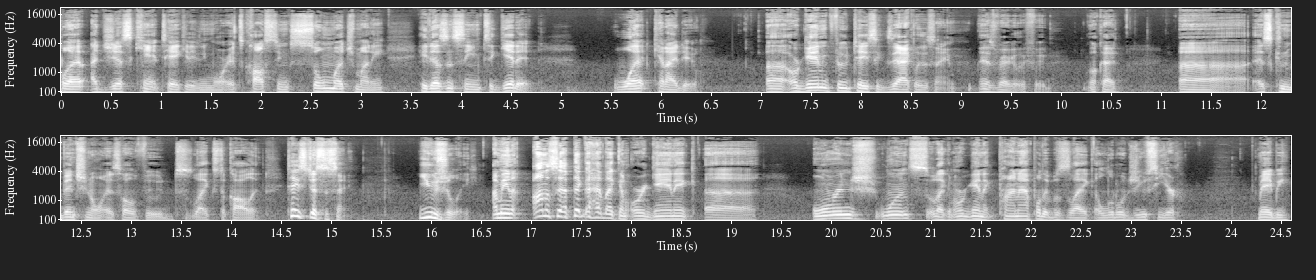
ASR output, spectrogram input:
but I just can't take it anymore. It's costing so much money. He doesn't seem to get it. What can I do? Uh, organic food tastes exactly the same as regular food. Okay. Uh, as conventional as Whole Foods likes to call it, tastes just the same. Usually. I mean, honestly, I think I had like an organic uh, orange once, or like an organic pineapple that was like a little juicier, maybe.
